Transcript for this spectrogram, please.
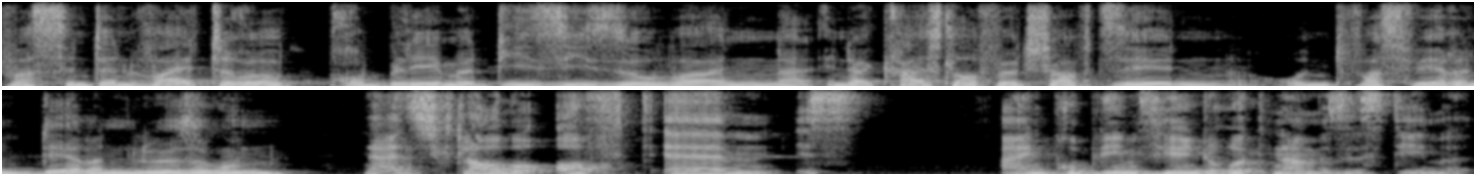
Was sind denn weitere Probleme, die Sie so in der Kreislaufwirtschaft sehen und was wären deren Lösungen? Na, also ich glaube, oft ähm, ist ein Problem fehlende Rücknahmesysteme.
